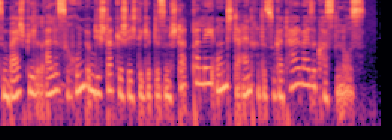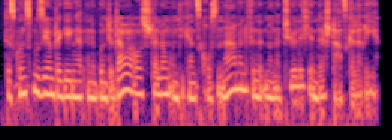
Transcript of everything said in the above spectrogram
Zum Beispiel alles rund um die Stadtgeschichte gibt es im Stadtpalais und der Eintritt ist sogar teilweise kostenlos. Das Kunstmuseum dagegen hat eine bunte Dauerausstellung und die ganz großen Namen findet man natürlich in der Staatsgalerie.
